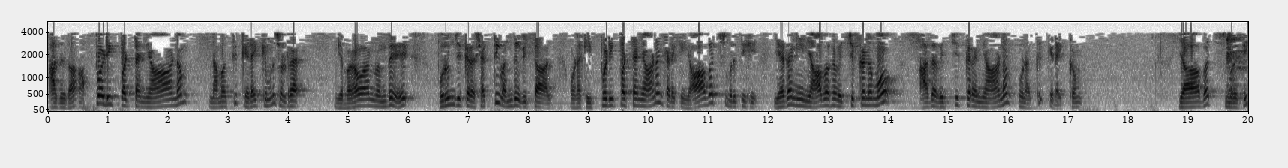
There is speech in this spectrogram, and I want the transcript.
அதுதான் அப்படிப்பட்ட ஞானம் நமக்கு கிடைக்கும்னு சொல்ற. இங்க பகவான் வந்து புரிஞ்சுக்கிற சக்தி வந்து விட்டால் உனக்கு இப்படிப்பட்ட ஞானம் கிடைக்கும். யாவத் ஸ்மிருதிகி. எதை நீ ஞாபகம் வச்சுக்கணுமோ அதை வச்சுக்கிற ஞானம் உனக்கு கிடைக்கும். யாவத் ஸ்மிருதி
